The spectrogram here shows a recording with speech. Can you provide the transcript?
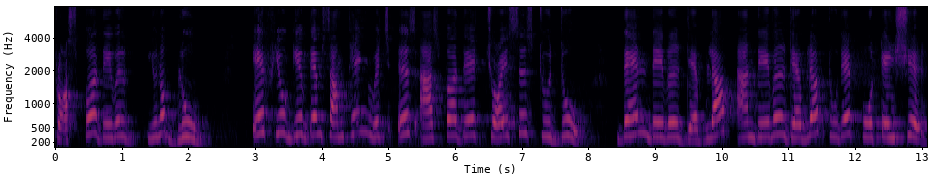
prosper they will you know bloom. If you give them something which is as per their choices to do then they will develop and they will develop to their potential.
